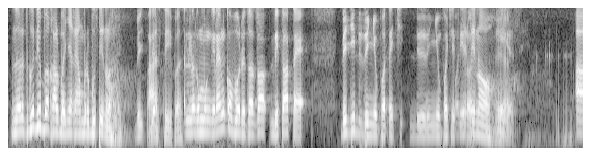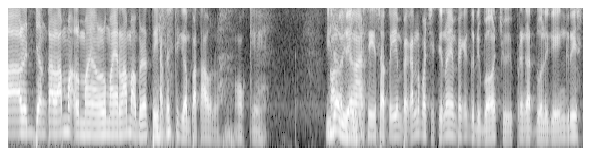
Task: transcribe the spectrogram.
menurut gue dia bakal banyak yang berbutin loh. Di- Pasti, pasti. Kemungkinan kalau di Toto di Tote dia jadi the new Pote- the new Pochettino. Pochettino. sih. Iya sih. Ah, jangka lama lumayan lumayan lama berarti. At least 3 4 tahun lah. Oke. Bisa bisa. dia bisa. ngasih satu impact kan Pochettino impactnya gede banget cuy. Peringkat 2 Liga Inggris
